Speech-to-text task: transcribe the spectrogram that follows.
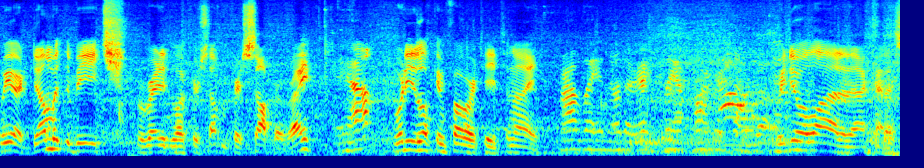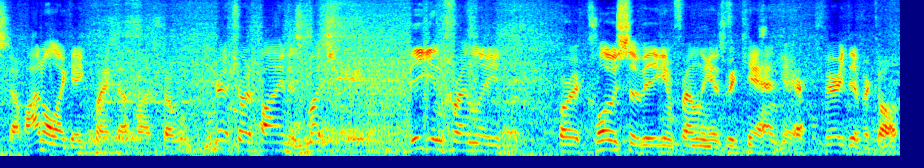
We are done with the beach. We're ready to look for something for supper, right? Yeah, What are you looking forward to tonight? probably another eggplant something. We do a lot of that kind of stuff. I don't like eggplant that much, but we're going to try to find as much vegan friendly or close to vegan friendly as we can here. It's very difficult.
